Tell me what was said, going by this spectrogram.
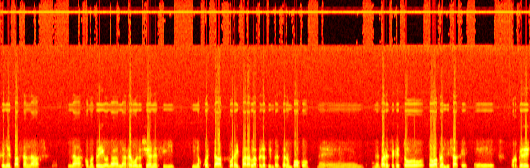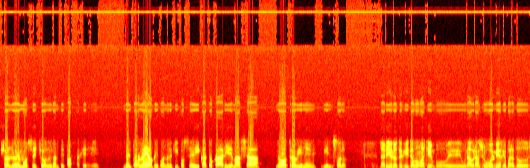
se le pasan las, las, como te digo, las revoluciones y, nos cuesta por ahí parar la pelota y pensar un poco. Eh, me parece que es todo, todo aprendizaje, eh, porque de hecho lo hemos hecho durante pasajes del torneo, que cuando el equipo se dedica a tocar y demás, ya lo otro viene, viene solo. Darío, no te quitamos más tiempo. Eh, un abrazo, buen viaje para todos.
